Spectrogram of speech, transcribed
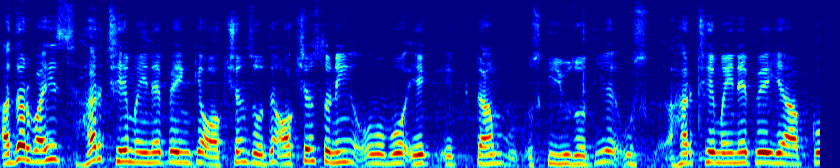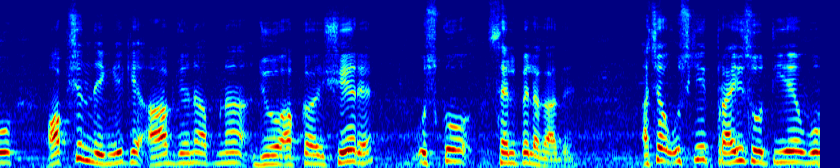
ادر وائز ہر چھ مہینے پہ ان کے آپشنس ہوتے ہیں۔ آپشنس تو نہیں، وہ ایک ایک ٹرم اس کی یوز ہوتی ہے۔ اس ہر چھ مہینے پہ یہ آپ کو آپشن دیں گے کہ آپ جو ہے نا اپنا جو آپ کا شیئر ہے، اس کو سیل پہ لگا دیں۔ اچھا اس کی ایک پرائز ہوتی ہے، وہ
